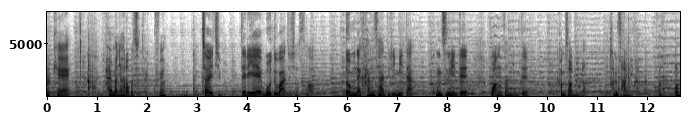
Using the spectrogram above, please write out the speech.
이렇게 할머니 할아버지도 있고요. 저희 집들이에 모두 와주셔서 너무나 감사드립니다. 공주님들, 왕자님들 감사합니다. 감사합니다. 어, 어,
